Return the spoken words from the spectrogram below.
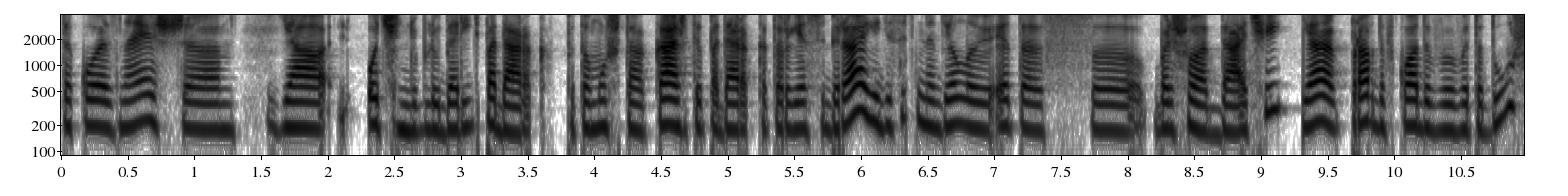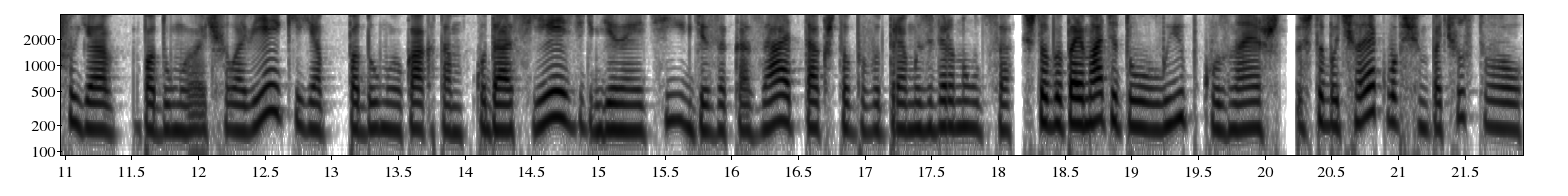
такое, знаешь, э, я очень люблю дарить подарок, потому что каждый подарок, который я собираю, я действительно делаю это с большой отдачей. Я, правда, вкладываю в это душу, я подумаю о человеке, я подумаю, как там, куда съездить, где найти, где заказать, так, чтобы вот прям извернуться, чтобы поймать эту улыбку, знаешь, чтобы человек, в общем, почувствовал,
